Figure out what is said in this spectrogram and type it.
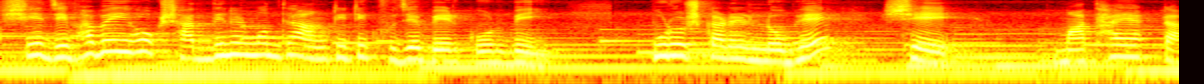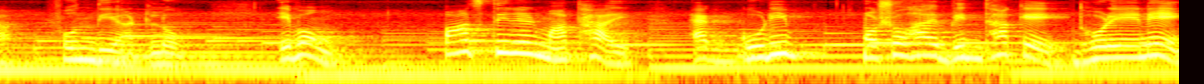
সে যেভাবেই হোক সাত দিনের মধ্যে আংটিটি খুঁজে বের করবেই। পুরস্কারের লোভে সে মাথায় একটা ফন্দি আঁটল এবং পাঁচ দিনের মাথায় এক গরিব অসহায় বৃদ্ধাকে ধরে এনে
